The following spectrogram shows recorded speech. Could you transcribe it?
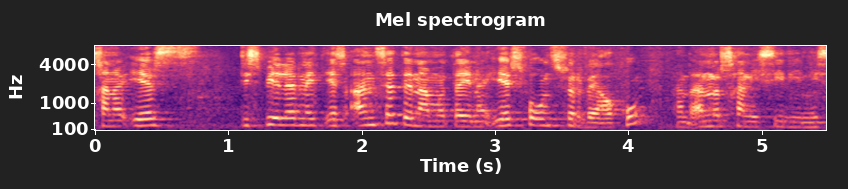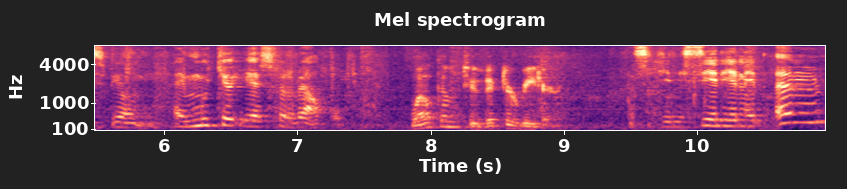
Ons gaan nou eers die speler net eers aansit en dan moet hy nou eers vir ons verwelkom, want anders gaan die CD nie speel nie. Hy moet jou eers verwelkom. Welcome to Victor Reader. Dan sit jy die CD net in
